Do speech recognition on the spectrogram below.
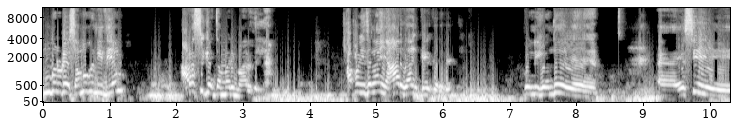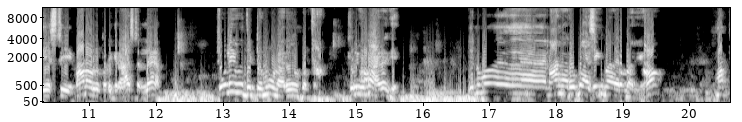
உங்களுடைய சமூக நீதியம் அரசுக்கு ஏற்ற மாதிரி மாறுது இல்ல அப்ப இதெல்லாம் யாரு தான் கேட்கறது இன்னைக்கு வந்து எஸ்சி எஸ்டி மாணவர்கள் படிக்கிற ஹாஸ்டல்ல பொலிவு திட்டம்னு ஒண்ணு அறிமுகப்படுத்துறோம் பொலிவுனா அழகு. என்னமோ நாங்க ரொம்ப அசிங்கமாகிற மாதிரியும் மத்த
